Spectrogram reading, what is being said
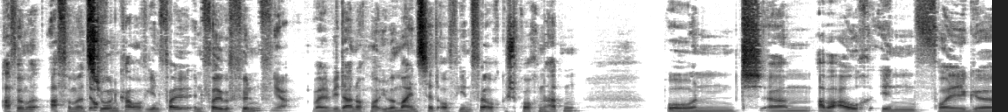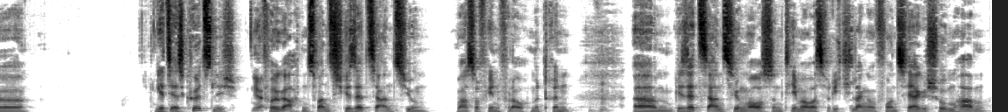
Affirma Affirmation Doch. kam auf jeden Fall in Folge 5. Ja. Weil wir da nochmal über Mindset auf jeden Fall auch gesprochen hatten. Und ähm, aber auch in Folge jetzt erst kürzlich, ja. Folge 28, Gesetz der Anziehung war es auf jeden Fall auch mit drin. Mhm. Ähm, Gesetz der Anziehung war auch so ein Thema, was wir richtig lange vor uns hergeschoben haben,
